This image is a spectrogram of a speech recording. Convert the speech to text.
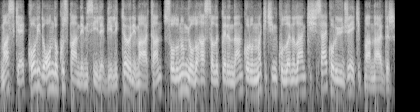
Maske, COVID-19 pandemisi ile birlikte önemi artan solunum yolu hastalıklarından korunmak için kullanılan kişisel koruyucu ekipmanlardır.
